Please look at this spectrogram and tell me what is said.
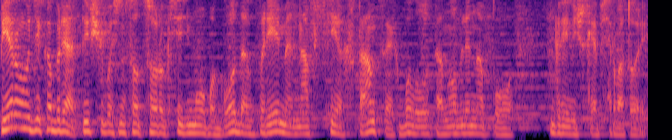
1 декабря 1847 года время на всех станциях было установлено по Гринвичской обсерватории.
